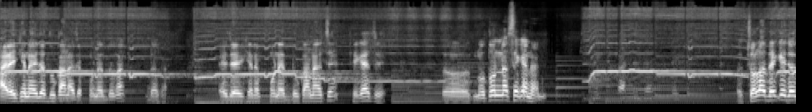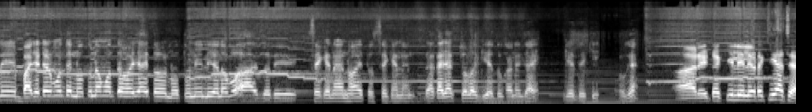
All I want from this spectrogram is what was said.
আর এখানে এই যে দোকান আছে, ফোনের দোকান, দেখা। এই যে এখানে ফোনের দোকান আছে, ঠিক আছে? তো নতুন না সেকেন্ড হ্যান্ড তো চলো দেখি, যদি বাজেটের মধ্যে নতুনের মধ্যে হয়ে যায়, তো নতুনই নিয়ে নেব। আর যদি সেকেন্ড হ্যান্ড হয়, তো সেকেন্ড হ্যান্ড দেখা যাক, চলো গিয়ে দোকানে যাই, গিয়ে দেখি ওকে আর এটা কি লিলি? ওটা কি আছে?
